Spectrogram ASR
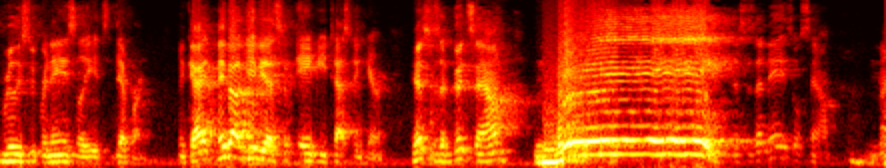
really super nasally, it's different. Okay. Maybe I'll give you some A/B testing here. This is a good sound. This is a nasal sound. All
